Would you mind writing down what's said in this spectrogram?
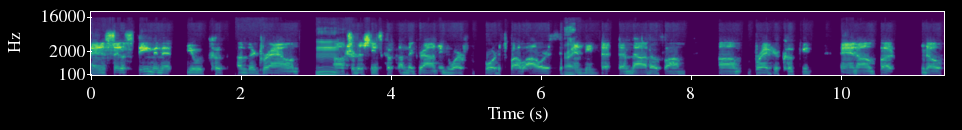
And instead of steaming it, you would cook underground. Mm, Uh, traditionally, it's cooked underground anywhere from four to twelve hours, Right. depending the, the amount of um, um, bread you're cooking. And um, but you know,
